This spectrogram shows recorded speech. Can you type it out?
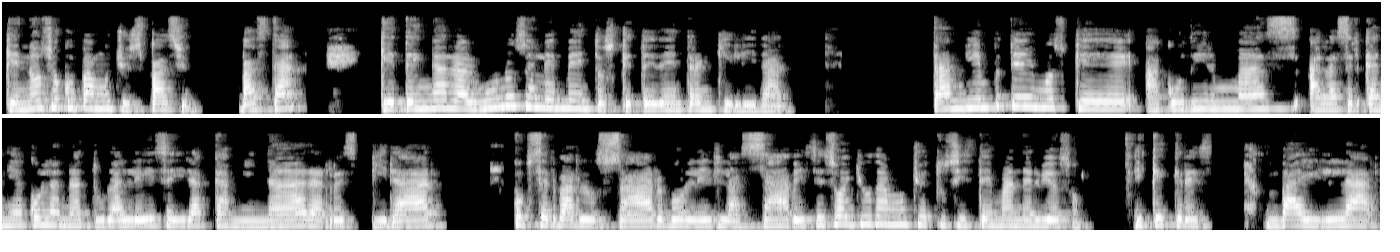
que no se ocupa mucho espacio. Basta que tengan algunos elementos que te den tranquilidad. También tenemos que acudir más a la cercanía con la naturaleza, ir a caminar, a respirar, observar los árboles, las aves, eso ayuda mucho a tu sistema nervioso. ¿Y qué crees? Bailar,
